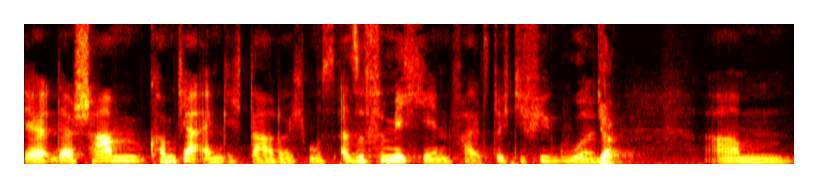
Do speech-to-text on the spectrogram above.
der, der Charme kommt ja eigentlich dadurch, muss, also für mich jedenfalls, durch die Figuren. Ja. Ähm,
